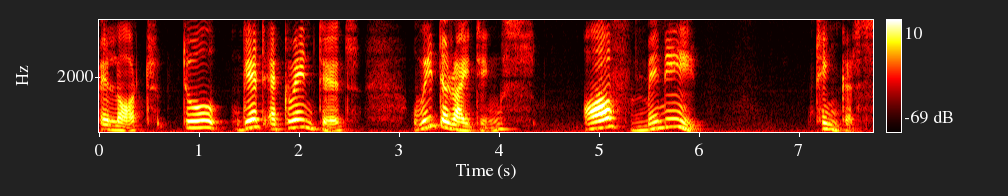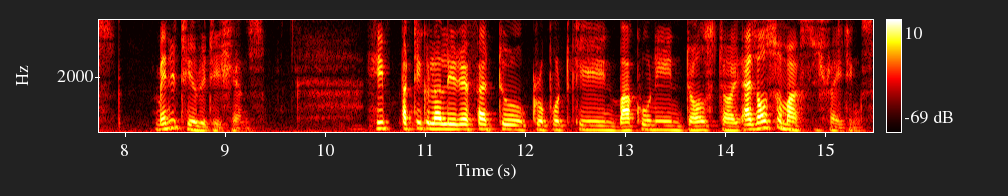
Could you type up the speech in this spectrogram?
a lot to get acquainted with the writings of many thinkers, many theoreticians. He particularly referred to Kropotkin, Bakunin, Tolstoy as also Marxist writings.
